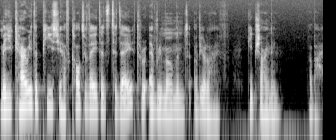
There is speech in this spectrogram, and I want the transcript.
may you carry the peace you have cultivated today through every moment of your life. Keep shining. Bye bye.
